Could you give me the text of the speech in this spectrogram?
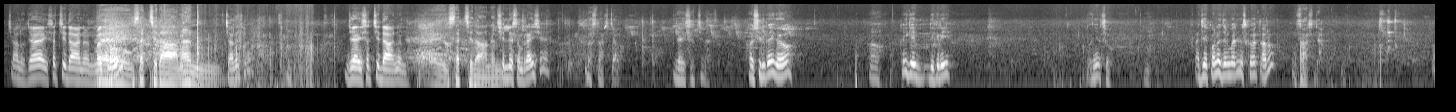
ચાલો જય સચ્ચિદાનંદ જય સચ્ચિદાનંદ ચાલે છે? જય સચ્ચિદાનંદ. જય સચ્ચિદાનંદ. છેલ્લે સંભળાય છે? બસ તાર ચાલો. જય સચ્ચિદાનંદ. હર્ષિલ કઈ ગયો? હા કઈ ગઈ દીકરી? અહીંયા છું. આજે કોનો જન્મદિવસ કયો તારો? સાસ જા.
